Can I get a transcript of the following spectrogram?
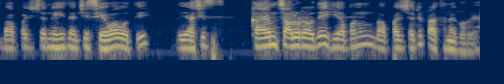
बाप्पाची चरणी ही त्यांची सेवा होती. याचीच अशीच कायम चालू राहू दे ही आपण बापाच्या चरणी प्रार्थना करूया.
